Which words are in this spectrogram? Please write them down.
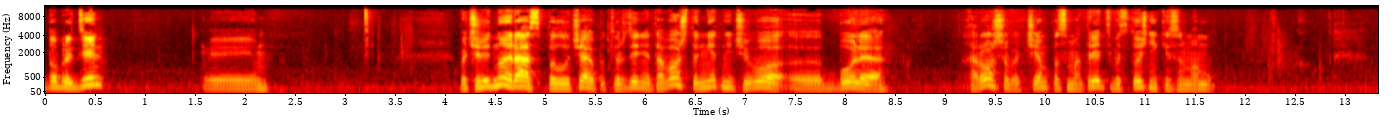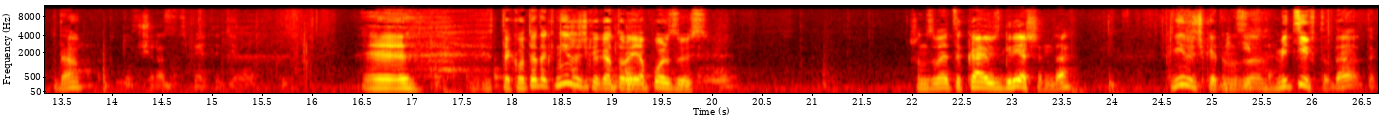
Добрый день. И в очередной раз получаю подтверждение того, что нет ничего э, более хорошего, чем посмотреть в источники самому. Да? Кто вчера за тебя это делал? Э, так вот эта книжечка, которой я пользуюсь, что называется «Каюсь грешен», да? Книжечка это называется. Метифта, да? Так,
